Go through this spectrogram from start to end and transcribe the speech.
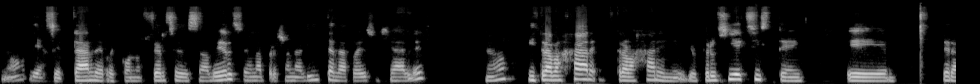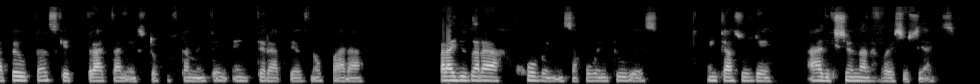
¿no? De aceptar, de reconocerse, de saberse una persona adicta a las redes sociales, ¿no? Y trabajar, trabajar en ello. Pero sí existen eh, terapeutas que tratan esto justamente en, terapias, ¿no? Para, para ayudar a jóvenes, a juventudes en casos de adicción a las redes sociales.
